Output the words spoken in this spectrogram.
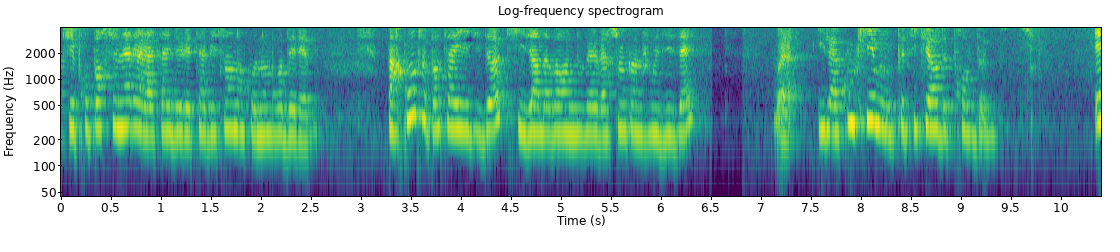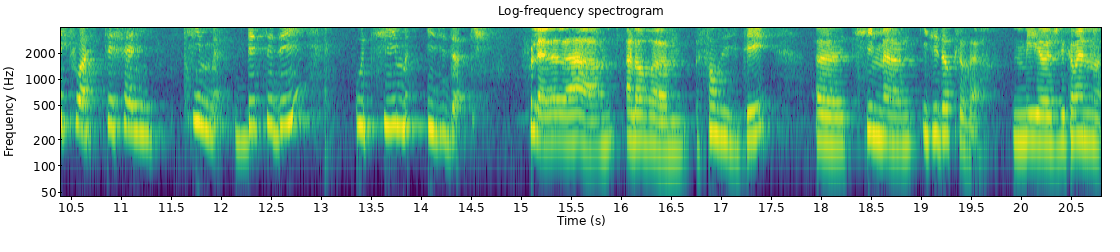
qui est proportionnel à la taille de l'établissement, donc au nombre d'élèves. Par contre, le portail EasyDoc, qui vient d'avoir une nouvelle version, comme je vous le disais, voilà, il a conquis mon petit cœur de prof doc geek. Et toi, Stéphanie, team BCDI ou team EasyDoc? Ouh là là là Alors, euh, sans hésiter, euh, team euh, EasyDoc Lover. Mais je vais quand même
